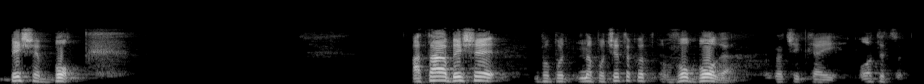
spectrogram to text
беше Бог. А таа беше на почетокот во Бога, значи кај Отецот.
